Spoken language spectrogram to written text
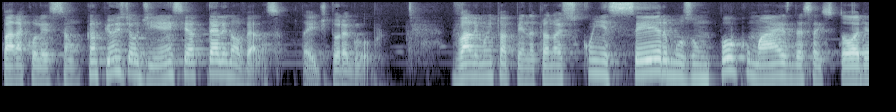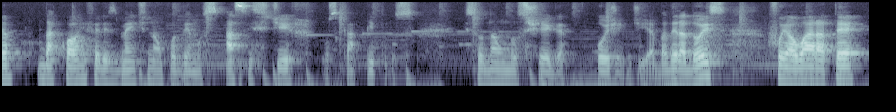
para a coleção Campeões de Audiência Telenovelas, da editora Globo. Vale muito a pena para nós conhecermos um pouco mais dessa história da qual infelizmente não podemos assistir os capítulos. Isso não nos chega hoje em dia. Bandeira 2 foi ao ar até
